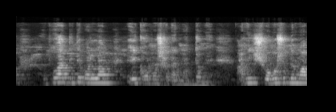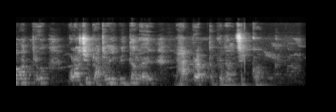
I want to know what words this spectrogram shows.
উপহার দিতে পারলাম এই কর্মশালার মাধ্যমে। আমি সোমসুন্দর মহাপাত্র পলাশী প্রাথমিক বিদ্যালয়ের ভারপ্রাপ্ত প্রধান শিক্ষক।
